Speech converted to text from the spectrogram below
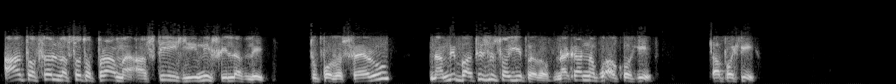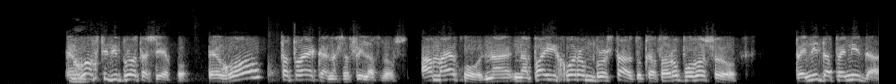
Αν το θέλουν αυτό το πράγμα, αυτοί οι υγιεινοί φίλαβλοι του ποδοσφαίρου να μην πατήσουν στο γήπεδο, να κάνουν ακοχή. Αποχή. Εγώ αυτή την πρόταση έχω. Εγώ θα το έκανα σε φίλαθρο. Άμα έχω να, να πάει η χώρα μου μπροστά, το καθαρό ποδόσφαιρο 50-50,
